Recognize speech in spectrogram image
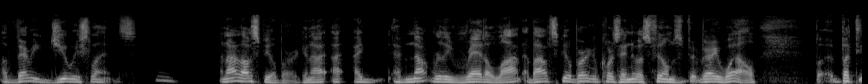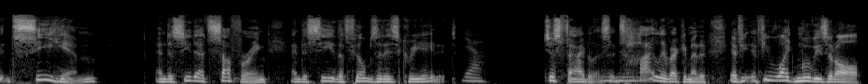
a very jewish lens mm and I love Spielberg, and I, I, I, have not really read a lot about Spielberg. Of course, I know his films very well, but, but to see him and to see that suffering and to see the films that he's created. Yeah. Just fabulous. Mm-hmm. It's highly recommended. If you, if you like movies at all,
